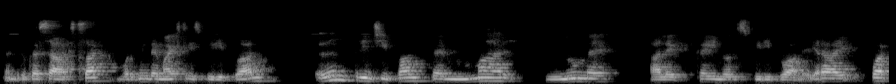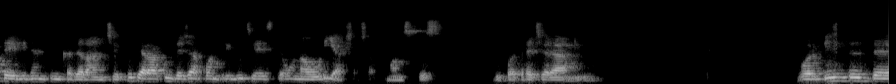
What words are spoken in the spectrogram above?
Pentru că s-a axat, vorbind de maestri spirituali, în principal pe mari nume ale căilor spirituale. Era foarte evident încă de la început, iar acum deja contribuția este una uriașă, așa cum am spus, după trecerea anilor. Vorbind de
